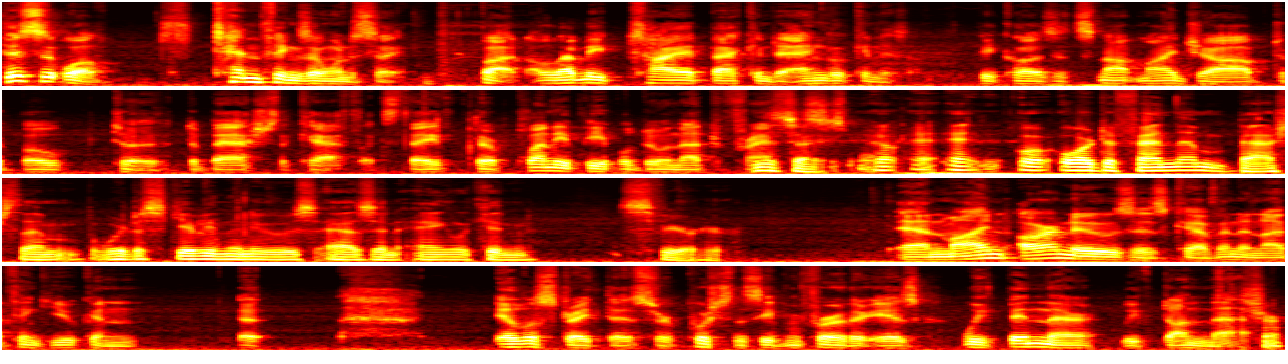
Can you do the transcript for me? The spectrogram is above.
This is well, ten things I want to say, but let me tie it back into Anglicanism because it's not my job to both to, to bash the Catholics. They there are plenty of people doing that to Francis. Right. And, or, or defend them, bash them. We're just giving the news as an Anglican sphere here. And mine, our news is Kevin, and I think you can uh, illustrate this or push this even further. Is we've been there, we've done that. Sure.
